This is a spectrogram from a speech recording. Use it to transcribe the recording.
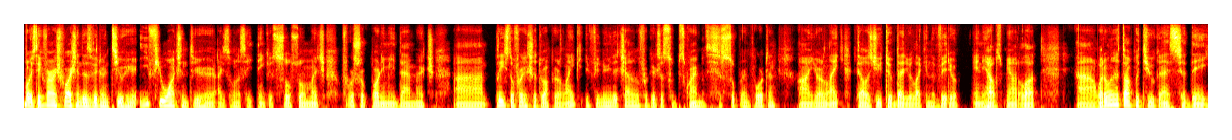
Boys, thank you very much for watching this video until here. If you watch until here, I just want to say thank you so, so much for supporting me that much. Uh, please don't forget to drop your like. If you're new to the channel, don't forget to subscribe. This is super important. Uh, your like tells YouTube that you're liking the video and it helps me out a lot. Uh, what I want to talk with you guys today,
